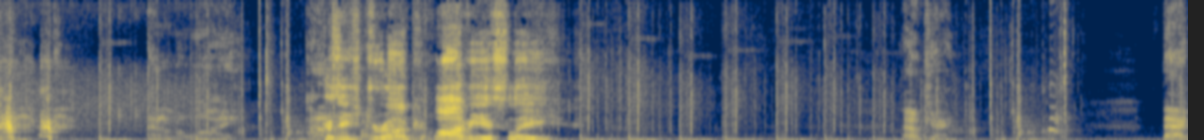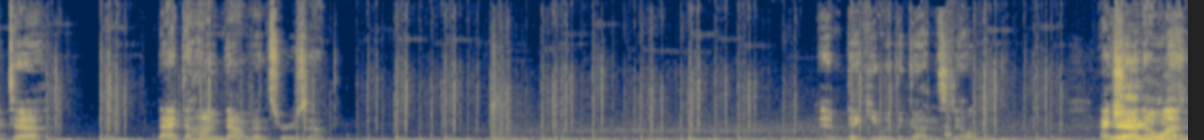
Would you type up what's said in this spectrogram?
Because he's drunk, obviously. Okay. Back to back to hunting down Vince Russo. And Dickie with the gun still. Actually, Yeah, you know what?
